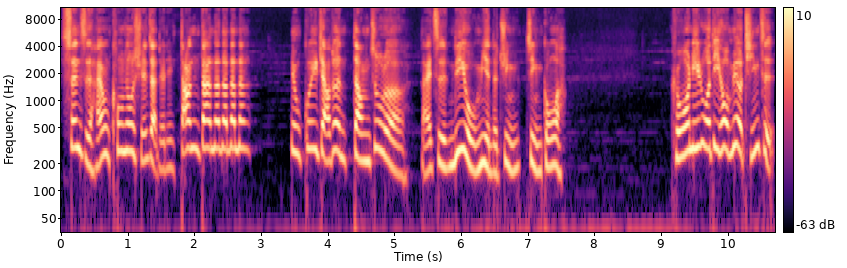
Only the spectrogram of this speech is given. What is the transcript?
身子还用空中旋转，就听当当当当当当。用龟甲盾挡住了来自六面的进进攻啊！可王尼落地后没有停止，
